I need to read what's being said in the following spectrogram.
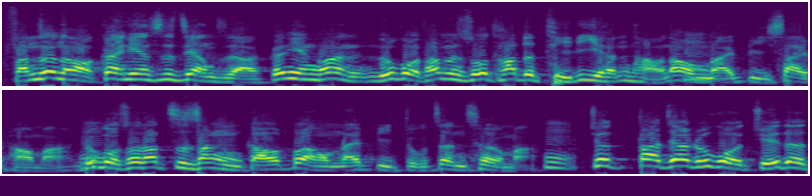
反正呢，概念是这样子啊。跟严宽，如果他们说他的体力很好，那我们来比赛跑嘛。如果说他智商很高，不然我们来比读政策嘛。嗯，就大家如果觉得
